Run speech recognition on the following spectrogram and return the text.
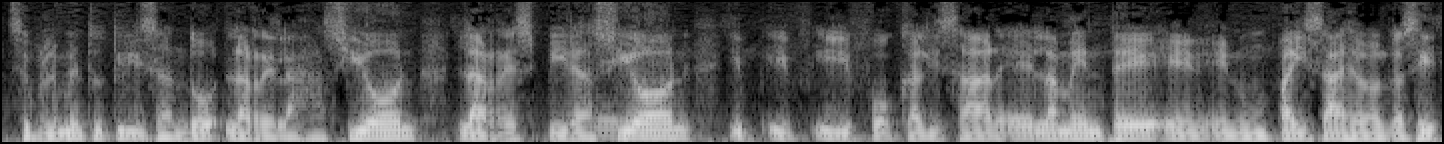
simplemente utilizando la relajación, la respiración y, y- y focalizar eh, la mente en, en un paisaje o algo así.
